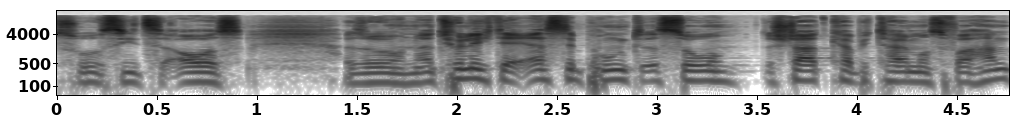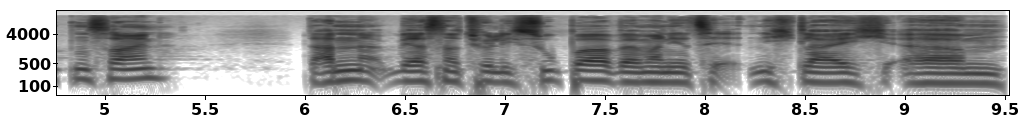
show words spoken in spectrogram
So sieht's aus. Also natürlich der erste Punkt ist so, das Startkapital muss vorhanden sein. Dann wäre es natürlich super, wenn man jetzt nicht gleich ähm,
